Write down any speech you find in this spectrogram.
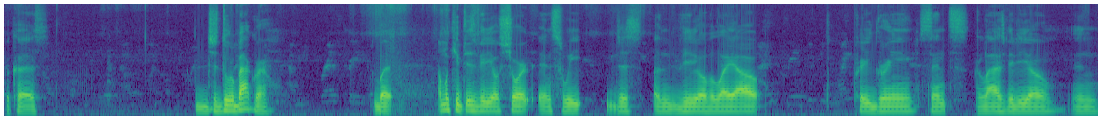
Because just do a background. But I'm to keep this video short and sweet. Just a video of a layout. Pretty green since the last video. And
